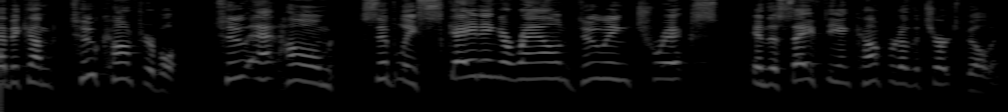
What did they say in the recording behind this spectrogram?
have become too comfortable, too at home, simply skating around doing tricks in the safety and comfort of the church building.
